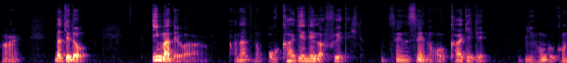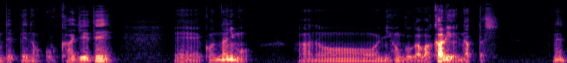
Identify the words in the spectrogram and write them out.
はい、だけど今ではあなたのおかげでが増えてきた。先生のおかげで日本語コンテッペのおかげで、えー、こんなにも、あのー、日本語が分かるようになったし、ね、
